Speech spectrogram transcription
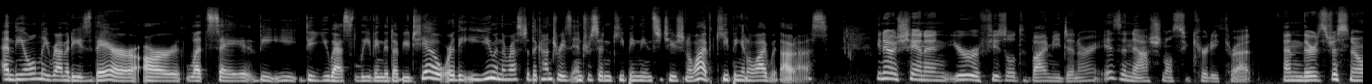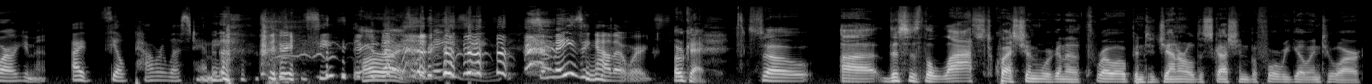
And the only remedies there are, let's say, the the U.S. leaving the WTO, or the EU and the rest of the countries interested in keeping the institution alive, keeping it alive without us. You know, Shannon, your refusal to buy me dinner is a national security threat, and there's just no argument. I feel powerless, Tammy. there, see, there All right. It's amazing. It's amazing how that works. Okay. So uh, this is the last question we're going to throw open to general discussion before we go into our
